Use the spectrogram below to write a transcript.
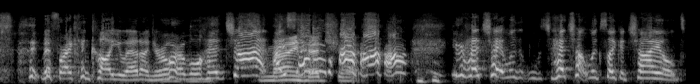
Before I can call you out on your horrible headshot. My headshot. your headshot look, headshot looks like a child.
